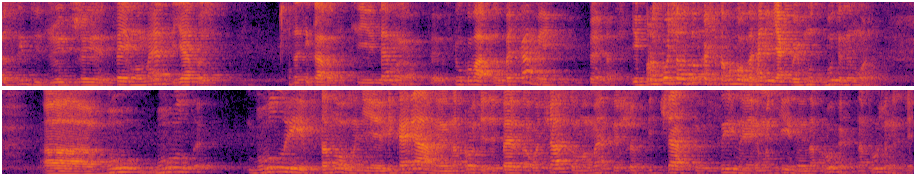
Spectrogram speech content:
Досліджуючи цей момент, якось зацікавився цією темою, е, спілкувався з батьками і, проскочила думка, що такого взагалі якби бути не може. Бу, були встановлені лікарями на протязі певного часу моменти, що під час сильної емоційної напруги, напруженості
